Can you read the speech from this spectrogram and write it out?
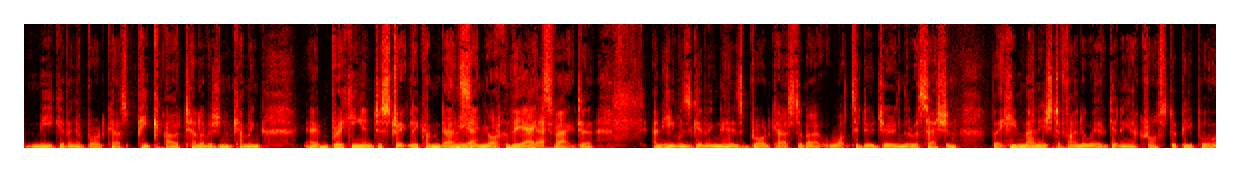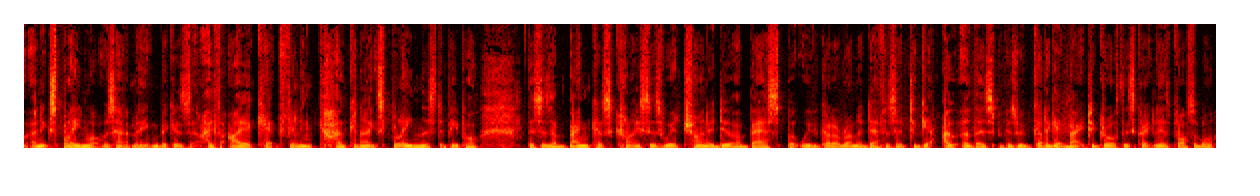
me giving a broadcast peak hour television, coming, uh, breaking into Strictly Come Dancing Yeah. or The X Yeah. Factor? And he was giving his broadcast about what to do during the recession. But he managed to find a way of getting across to people and explain what was happening because I, I kept feeling, how can I explain this to people? This is a banker's crisis. We're trying to do our best, but we've got to run a deficit to get out of this because we've got to get back to growth as quickly as possible.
